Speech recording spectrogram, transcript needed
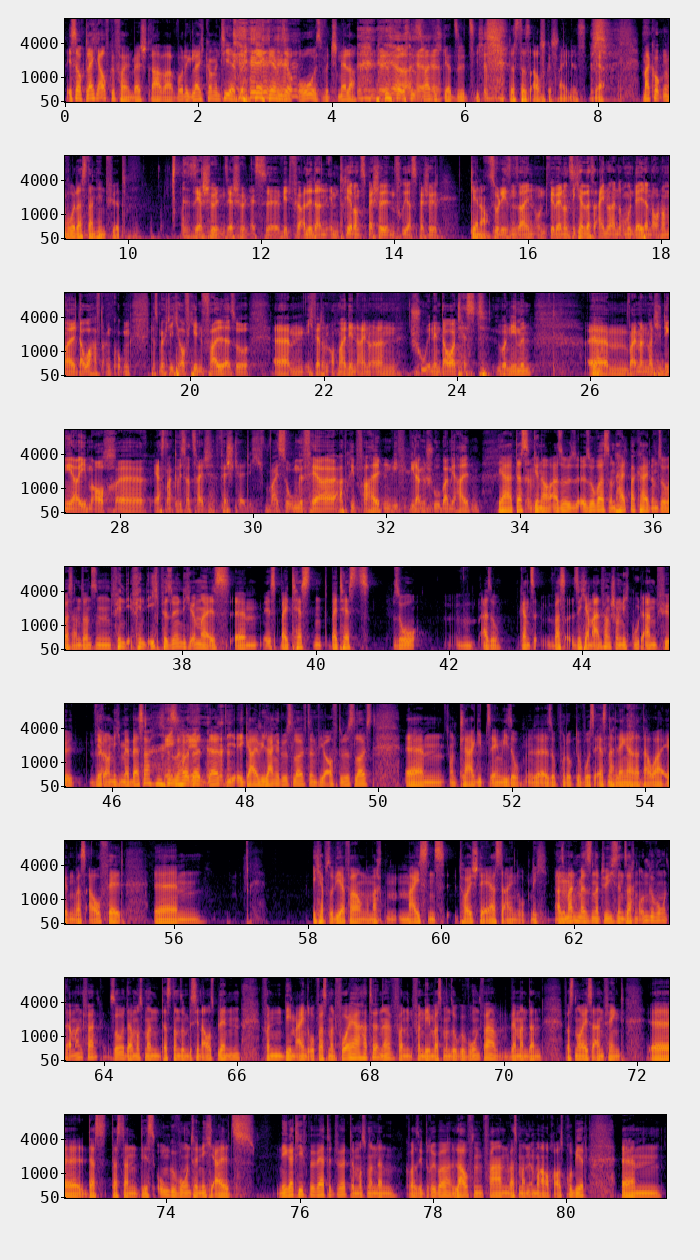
Ist auch gleich aufgefallen bei Strava, wurde gleich kommentiert. ja, wie so, oh, es wird schneller. Ja, das ja, fand ich ganz witzig, dass das aufgefallen ist. Ja. Mal gucken, wo das dann hinführt. Sehr schön, sehr schön. Es äh, wird für alle dann im Triathlon-Special, im Frühjahrs-Special genau. zu lesen sein. Und wir werden uns sicher das ein oder andere Modell dann auch nochmal dauerhaft angucken. Das möchte ich auf jeden Fall. Also ähm, ich werde dann auch mal den einen oder anderen Schuh in den Dauertest übernehmen ähm, weil man manche Dinge ja eben auch äh, erst nach gewisser Zeit feststellt. Ich weiß so ungefähr Abriebverhalten, wie, wie lange Schuhe bei mir halten. Ja, das ähm. genau. Also sowas und Haltbarkeit und sowas. Ansonsten finde find ich persönlich immer ist ist ist bei Testen bei Tests so also ganz, was sich am Anfang schon nicht gut anfühlt, wird ja. auch nicht mehr besser. Nee, so, nee. Da, da, die, egal wie lange du es läufst und wie oft du das läufst. Ähm, und klar gibt's irgendwie so, so Produkte, wo es erst nach längerer Dauer irgendwas auffällt. Ähm, ich habe so die Erfahrung gemacht, meistens täuscht der erste Eindruck nicht. Also mhm. manchmal ist es natürlich, sind Sachen ungewohnt am Anfang. So, da muss man das dann so ein bisschen ausblenden von dem Eindruck, was man vorher hatte, ne? von, von dem, was man so gewohnt war. Wenn man dann was Neues anfängt, äh, dass, dass dann das Ungewohnte nicht als negativ bewertet wird. Da muss man dann quasi drüber laufen, fahren, was man immer auch ausprobiert. Ähm,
